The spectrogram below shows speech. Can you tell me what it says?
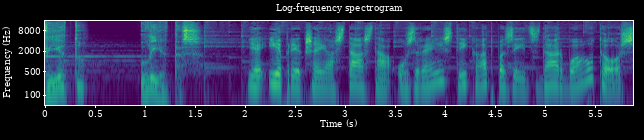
Vietu lietas. Ja iepriekšējā stāstā uzreiz tika atpazīts darbu autors,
